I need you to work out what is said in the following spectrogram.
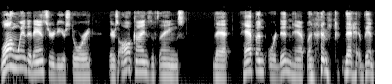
Long-winded answer to your story. There's all kinds of things that happened or didn't happen that have been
